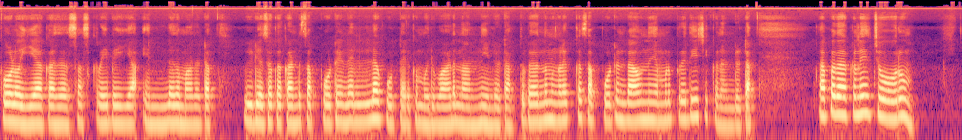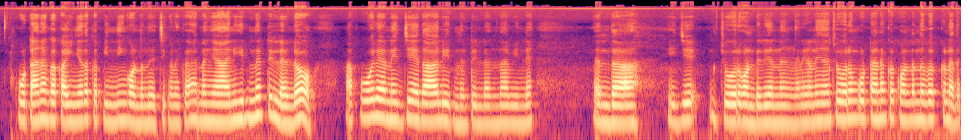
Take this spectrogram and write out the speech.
ഫോളോ ചെയ്യുക സബ്സ്ക്രൈബ് ചെയ്യുക. എല്ലാതുമാണ് കേട്ടോ. വീഡിയോസൊക്കെ കണ്ട് സപ്പോർട്ട് ചെയ്യുന്ന എല്ലാ കൂട്ടുകാർക്കും ഒരുപാട് നന്ദിയുണ്ട് കേട്ടോ. തുടർന്ന് നിങ്ങളൊക്കെ സപ്പോർട്ട് ഉണ്ടാവുമെന്ന് നമ്മൾ പ്രതീക്ഷിക്കുന്നുണ്ട് കേട്ടോ. അപ്പോൾ ഇതാക്കണേ ചോറും കൂട്ടാനൊക്കെ കഴിഞ്ഞതൊക്കെ പിന്നെയും കൊണ്ടുവന്ന് വെച്ചിരിക്കണം. കാരണം ഞാൻ ഇരുന്നിട്ടില്ലല്ലോ. അപ്പോൾ പോലെയാണ് ഇജ്ജ് ഏതായാലും ഇരുന്നിട്ടില്ല. എന്നാൽ പിന്നെ എന്താ ഇജ്ജ് ചോറ് കൊണ്ടുവരുന്ന അങ്ങനെയാണ് ഞാൻ ചോറും കൂട്ടാനൊക്കെ കൊണ്ടുവന്ന് വെക്കണത്.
